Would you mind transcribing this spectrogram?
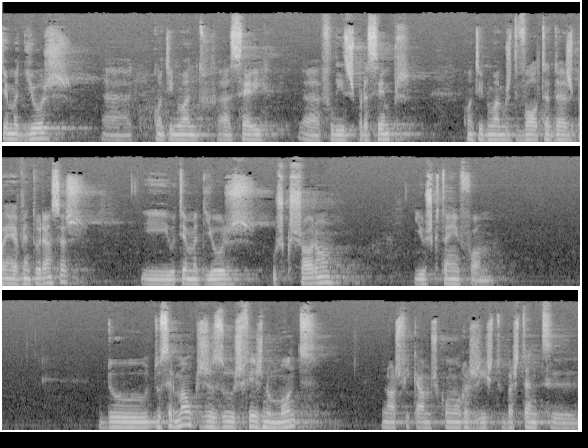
tema de hoje, uh, continuando a série uh, Felizes para Sempre, continuamos de volta das bem-aventuranças e o tema de hoje, os que choram e os que têm fome. Do, do sermão que Jesus fez no monte, nós ficámos com um registro bastante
